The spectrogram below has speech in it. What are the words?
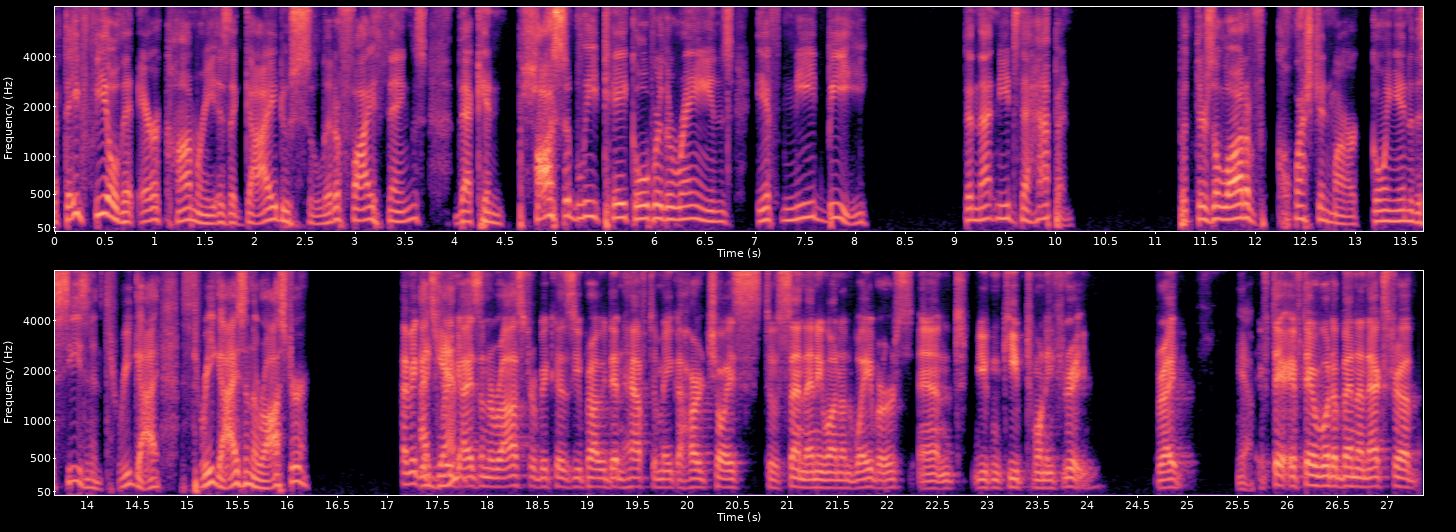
If they feel that Eric Comrie is a guy to solidify things that can possibly take over the reins if need be, then that needs to happen. But there's a lot of question mark going into the season. Three guy, three guys in the roster. I think it's Again? three guys on the roster because you probably didn't have to make a hard choice to send anyone on waivers, and you can keep twenty three, right? Yeah. If there if there would have been an extra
